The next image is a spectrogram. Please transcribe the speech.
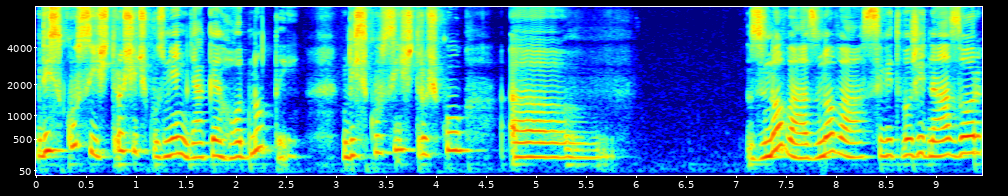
Když zkusíš trošičku změnit nějaké hodnoty, když zkusíš trošku uh, znova, znova si vytvořit názor,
